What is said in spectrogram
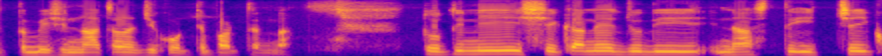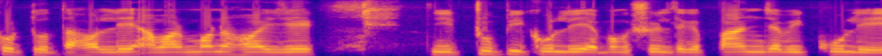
এত বেশি নাচানাচি করতে পারতেন না। তো তিনি সেখানে যদি নাচতে ইচ্ছেই করতো, তাহলে আমার মনে হয় যে তিনি টুপি খুলে এবং শরীর থেকে পাঞ্জাবি কুলে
